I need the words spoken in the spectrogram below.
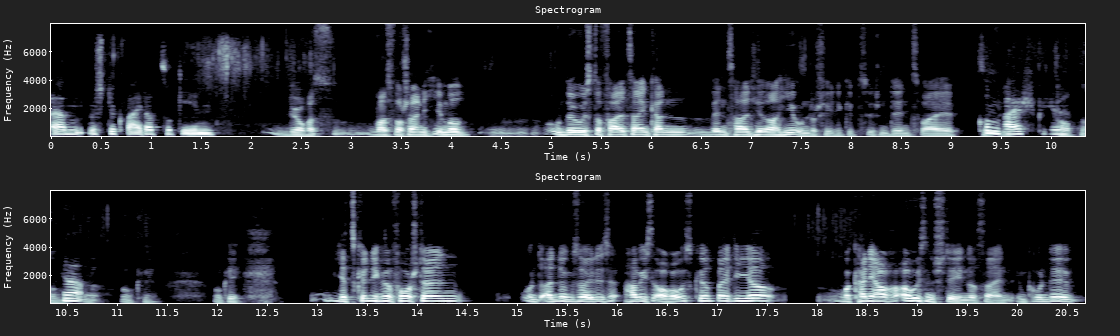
ähm, ein Stück weiter zu gehen. Ja, was, was wahrscheinlich immer unbewusst der Fall sein kann, wenn es halt Hierarchieunterschiede gibt zwischen den zwei Zum Beispiel. Partnern. Ja. ja. Okay. Okay. Jetzt könnte ich mir vorstellen, und andererseits habe ich es auch rausgehört bei dir, man kann ja auch Außenstehender sein. Im Grunde,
